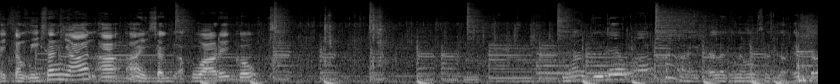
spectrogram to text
Ay, tamisan yan. Ah, ay, sa akwari ko. Yan, gilew. Ah, ay, talaga naman sa ito.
